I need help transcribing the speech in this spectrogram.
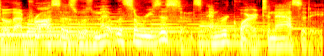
though that process was met with some resistance and required tenacity.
